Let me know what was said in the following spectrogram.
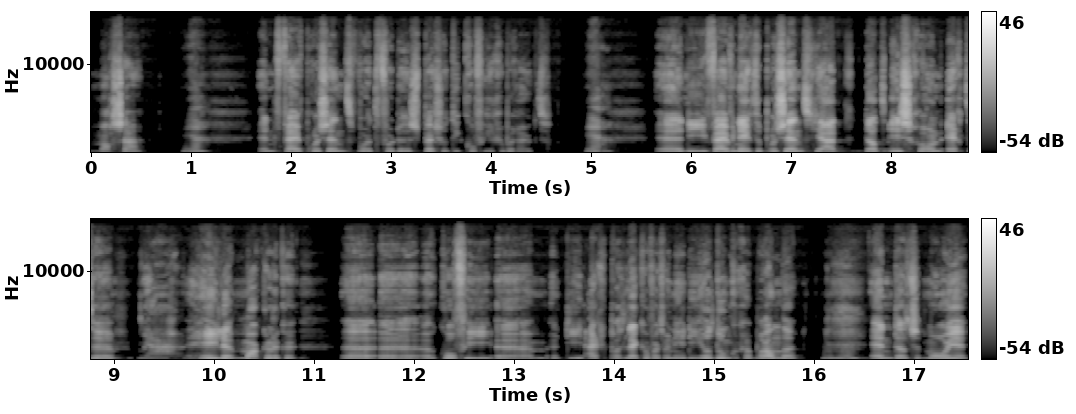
massa. Ja, En 5% wordt voor de specialty koffie gebruikt. ja. Eh, die 95%, ja, dat is gewoon echt een ja, hele makkelijke eh, eh, koffie. ehm, die eigenlijk pas lekker wordt wanneer die heel donker gaat branden. Mhm. En dat is het mooie.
